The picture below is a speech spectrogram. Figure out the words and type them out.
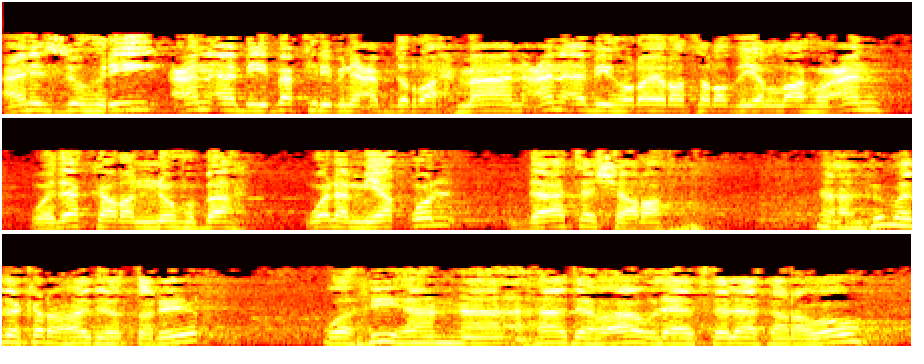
عن الزهري عن أبي بكر بن عبد الرحمن عن أبي هريرة رضي الله عنه وذكر النهبة ولم يقل ذات شرف. نعم ثم ذكر هذه الطريق وفيها أن هذا هؤلاء الثلاثة رووه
